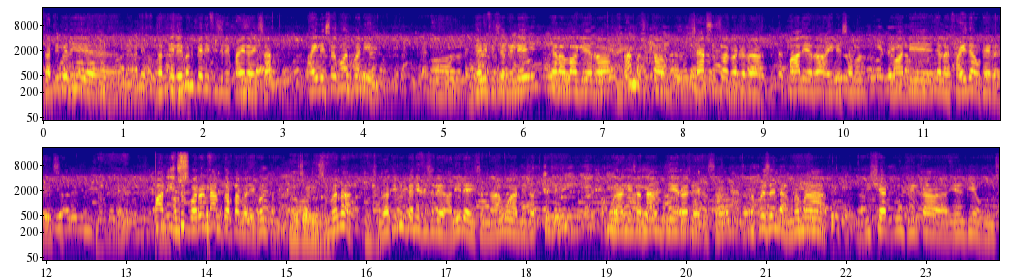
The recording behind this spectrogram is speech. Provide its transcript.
जति पनि जतिले पनि बेनिफिसियरी पाइरहेको छ अहिलेसम्म पनि बेनिफिसियरीले यसलाई लगेर राम्रोसित स्याहारसुसार गरेर पालेर अहिलेसम्म उहाँले यसलाई फाइदा उठाइरहेको छ। उहाँले इच्छुक भएर नाम दर्ता गरेको नि त। भएन जति पनि बेनिफिसियरी हालिरहेको छ नाम उहाँले जति पनि उहाँले चाहिँ नाम दिएर दिएको छ। र प्रेजेन्ट हाम्रोमा रिस्याट ब्रुमफिल्डका एलडिए हुनुहुन्छ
